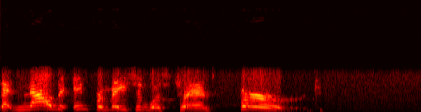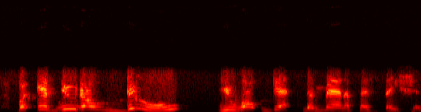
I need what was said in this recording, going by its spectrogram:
that now the information was transferred. But if you don't do, you won't get the manifestation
